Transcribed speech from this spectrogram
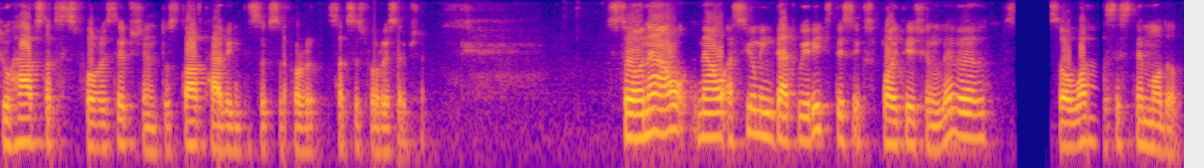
to have successful reception, to start having the successful, successful reception. So now, now assuming that we reach this exploitation level, so what the system model?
